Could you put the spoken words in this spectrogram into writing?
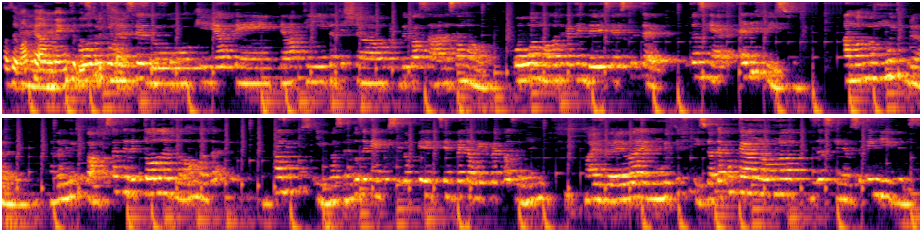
Fazer um mapeamento é, dos outro fornecedor que atende, tem uma tinta de chão para poder passar nessa manta. Ou a manta que atendesse a esse critério. Então, assim, é, é difícil. A norma é muito grande, ela é muito vasta. Você atender todas as normas é quase impossível. Assim, não vou dizer que é impossível porque sempre vai ter alguém que vai fazer. Mas ela é muito difícil. Até porque a norma ela diz assim, né? Você tem níveis.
